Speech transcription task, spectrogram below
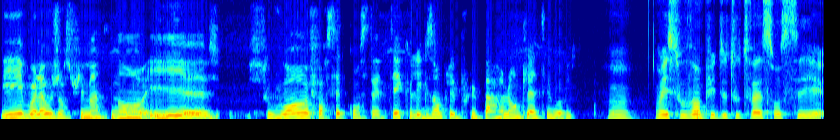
et voilà où j'en suis maintenant. Et souvent, force est de constater que l'exemple est plus parlant que la théorie. Mmh. Oui, souvent. Puis de toute façon, c'est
